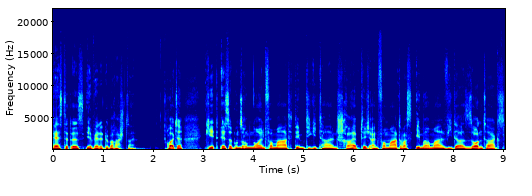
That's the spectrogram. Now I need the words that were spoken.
testet es, ihr werdet überrascht sein. Heute geht es in unserem neuen Format, dem digitalen Schreibtisch, ein Format, was immer mal wieder sonntags,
